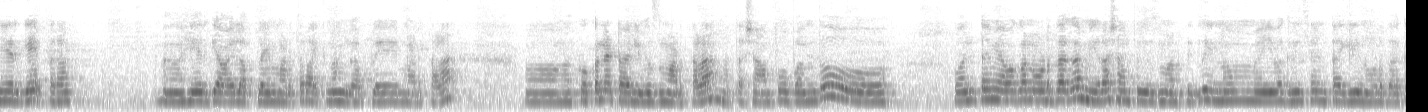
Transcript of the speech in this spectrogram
ಹೇರ್ಗೆ ಥರ ಹೇರ್ಗೆ ಆಯಿಲ್ ಅಪ್ಲೈ ಮಾಡ್ತಾರೆ ಆಕಿನೂ ಹಂಗೆ ಅಪ್ಲೈ ಮಾಡ್ತಾಳ. ಕೊಕೊನಟ್ ಆಯಿಲ್ ಯೂಸ್ ಮಾಡ್ತಾಳ. ಮತ್ತು ಶಾಂಪೂ ಬಂದು ಒನ್ ಟೈಮ್ ಯಾವಾಗ ನೋಡಿದಾಗ ಮೀರಾ ಶಾಂಪು ಯೂಸ್ ಮಾಡ್ತಿದ್ಲು. ಇನ್ನೊಮ್ಮೆ ಇವಾಗ ರೀಸೆಂಟಾಗಿ ನೋಡಿದಾಗ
